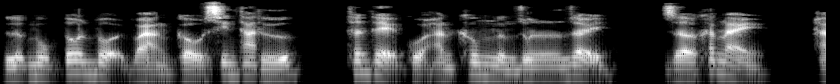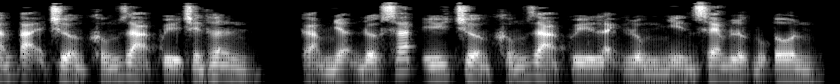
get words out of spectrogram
Lực mục tôn vội vàng cầu xin tha thứ, thân thể của hắn không ngừng run rẩy, giờ khắc này hắn tại trưởng khống giả quỷ trên thân, cảm nhận được sát ý trưởng khống giả quỷ lạnh lùng nhìn xem lực mục tôn,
